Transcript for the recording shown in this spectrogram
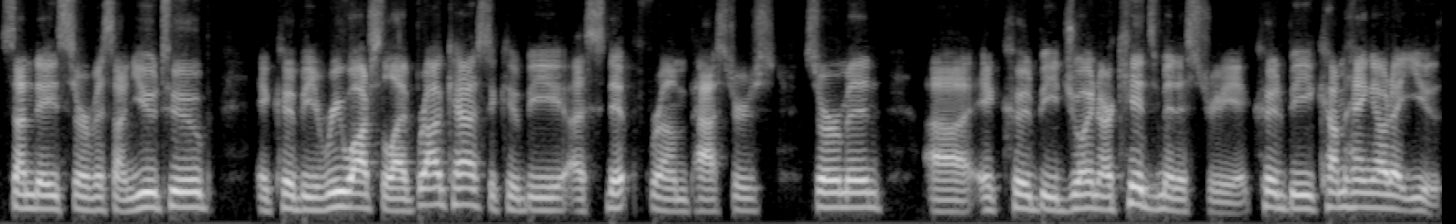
Sunday's service on YouTube. It could be rewatch the live broadcast. It could be a snip from pastor's sermon. Uh, it could be join our kids ministry. It could be come hang out at youth.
